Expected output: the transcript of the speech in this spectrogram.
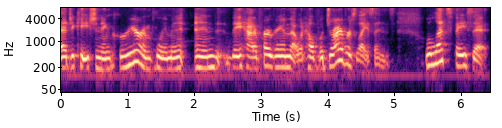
education and career employment and they had a program that would help with driver's license well let's face it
